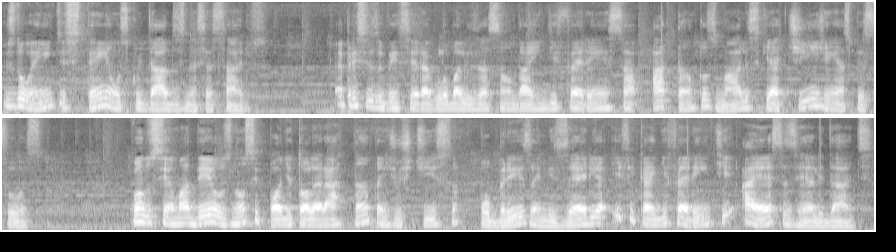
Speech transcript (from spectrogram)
os doentes tenham os cuidados necessários. É preciso vencer a globalização da indiferença a tantos males que atingem as pessoas. Quando se ama a Deus, não se pode tolerar tanta injustiça, pobreza e miséria e ficar indiferente a essas realidades.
